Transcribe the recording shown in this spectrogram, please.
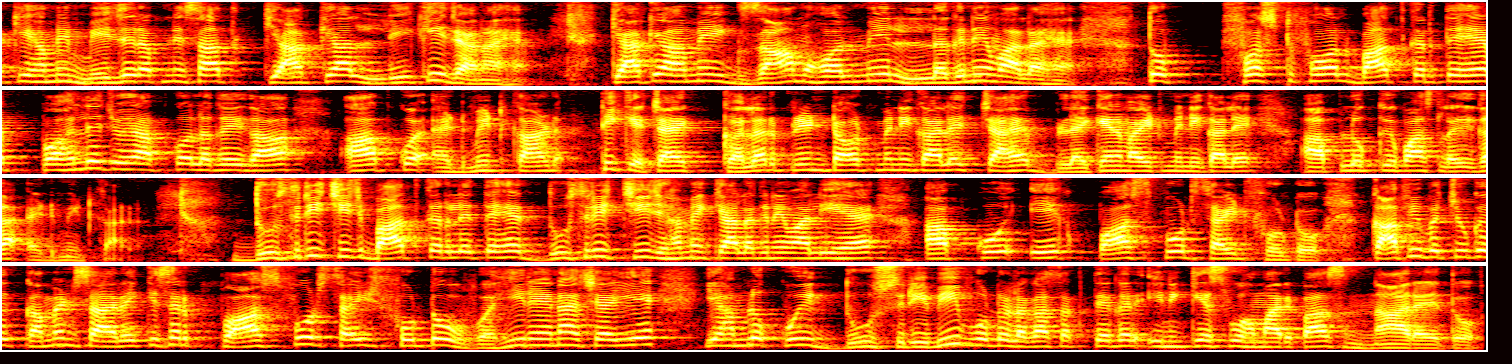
कि हमें मेजर अपने साथ क्या क्या लेके जाना है क्या क्या हमें एग्ज़ाम हॉल में लगने वाला है। तो फ़र्स्ट ऑफ़ ऑल बात करते हैं, पहले जो है आपको लगेगा, आपको एडमिट कार्ड, ठीक है, चाहे कलर प्रिंट आउट में निकाले, चाहे ब्लैक एंड व्हाइट में निकाले, आप लोग के पास लगेगा एडमिट कार्ड। दूसरी चीज़ बात कर लेते हैं, दूसरी चीज़ हमें क्या लगने वाली है, आपको एक पासपोर्ट साइज़ फ़ोटो। काफ़ी बच्चों के कमेंट्स आ रहे हैं कि सर, पासपोर्ट साइज़ फ़ोटो वही रहना चाहिए, या हम लोग कोई दूसरी भी फ़ोटो लगा सकते हैं, अगर इनकेस वो हमारे पास ना रहे तो।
